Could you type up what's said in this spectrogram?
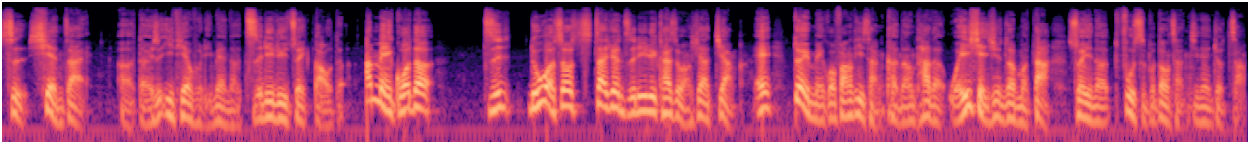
是现在呃等于是 ETF 里面的殖利率最高的啊。美国的殖如果说债券殖利率开始往下降，哎，对美国房地产可能它的危险性这么大，所以呢富时不动产今天就涨。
